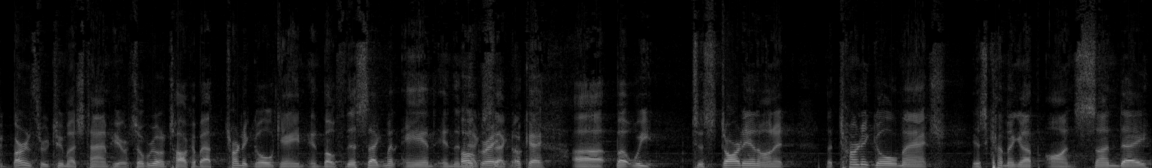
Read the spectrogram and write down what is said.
we burned through too much time here, so we're going to talk about the Turn It Gold game in both this segment and in the Oh, next great. segment. Okay. Uh, but we to start in on it, the Turn It Gold match is coming up on Sunday.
